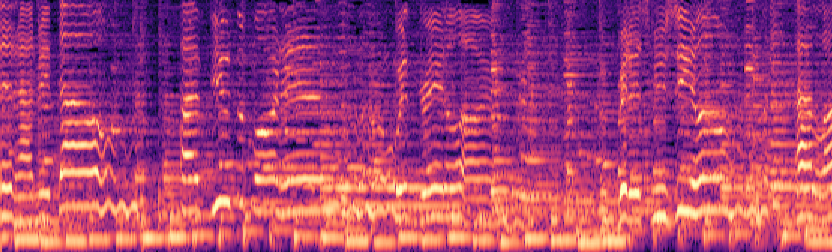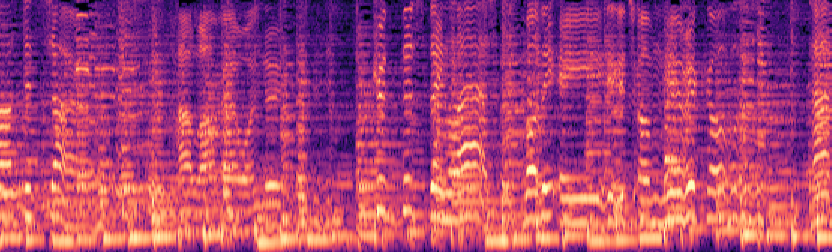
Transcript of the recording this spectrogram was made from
it had me down. I viewed the morning with great alarm. The British Museum had lost its charm. How long I wondered could this thing last? But the age of miracles hadn't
